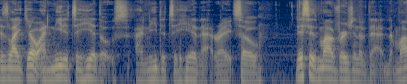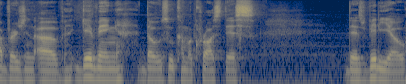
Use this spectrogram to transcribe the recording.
is like, yo, I needed to hear those. I needed to hear that, right? So this is my version of that. My version of giving those who come across this this video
